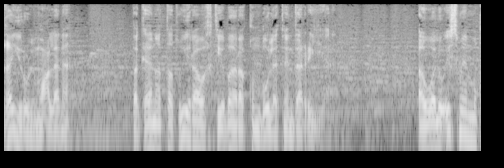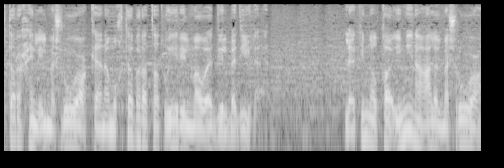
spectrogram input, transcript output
غير المعلنة، فكانت تطوير واختبار قنبلة ذرية. أول اسم مقترح للمشروع كان مختبر تطوير المواد البديلة. لكن القائمين على المشروع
